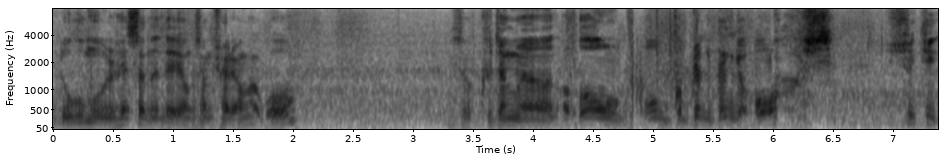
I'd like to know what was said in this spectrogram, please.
녹음을 했었는데 영상 촬영하고 그래서 그 장면 어, 어 갑자기 땡겨. 어씨. 이 새끼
